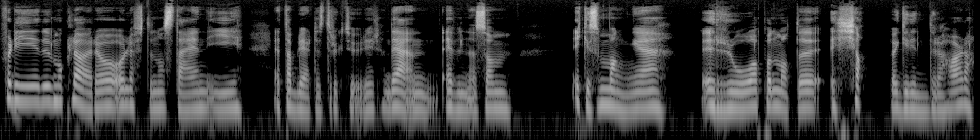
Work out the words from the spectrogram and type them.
Fordi du må klare å, å løfte noe stein i etablerte strukturer. Det er en evne som ikke så mange rå, på en måte kjappe gründere har, da.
